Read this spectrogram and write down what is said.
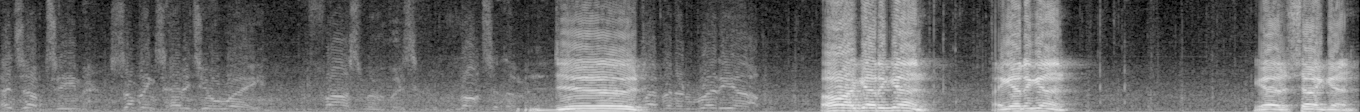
Heads up, team. Something's headed your way. Fast movers. Lots of them. Dude. Weapon and ready up. Oh, I got a gun. I got a gun. I got a shotgun.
